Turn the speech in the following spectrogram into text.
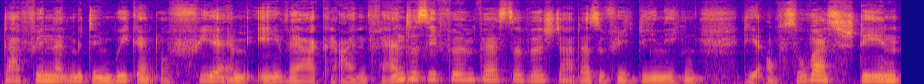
Da findet mit dem Weekend of Fear im E-Werk ein Fantasy-Filmfestival statt, also für diejenigen, die auf sowas stehen.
